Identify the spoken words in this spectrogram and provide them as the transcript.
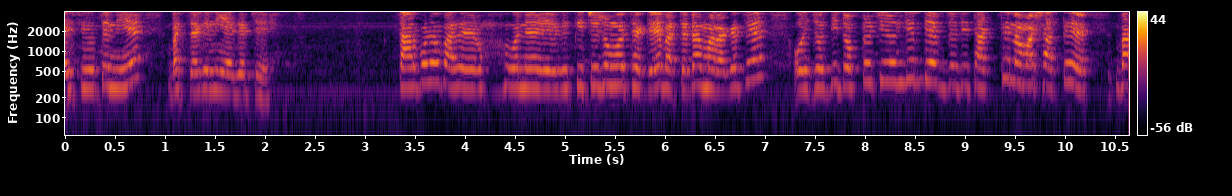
আইসিইউতে নিয়ে বাচ্চাকে নিয়ে গেছে। তারপরে মানে কিছু সময় থেকে বাচ্চাটা মারা গেছে। ওই যদি ডক্টর চিরঞ্জিত দেব যদি থাকতেন আমার সাথে বা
